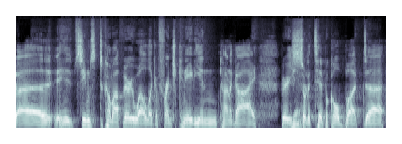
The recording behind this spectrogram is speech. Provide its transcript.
uh, it seems to come off very well, like a French Canadian kind of guy, very sort of typical. But uh,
